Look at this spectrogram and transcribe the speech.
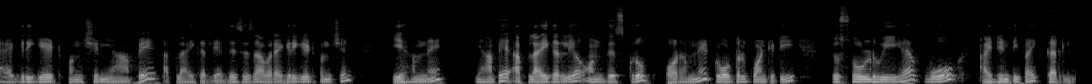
एग्रीगेट फ़ंक्शन यहाँ पे अप्लाई कर लिया। This is our aggregate function. ये हमने यहाँ पे अप्लाई कर लिया ऑन दिस ग्रुप और हमने टोटल क्वांटिटी जो सोल्ड हुई है वो आइडेंटिफाई कर ली।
